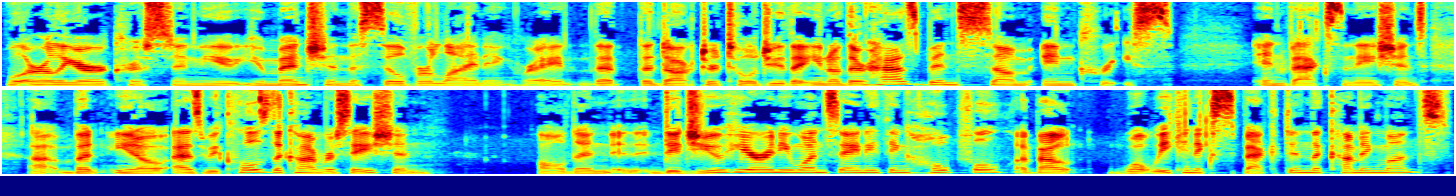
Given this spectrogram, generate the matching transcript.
Well, earlier, Kristen, you, you mentioned the silver lining, right? That the doctor told you that, you know, there has been some increase in vaccinations. Uh, but, you know, as we close the conversation, Alden. Did you hear anyone say anything hopeful about what we can expect in the coming months?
